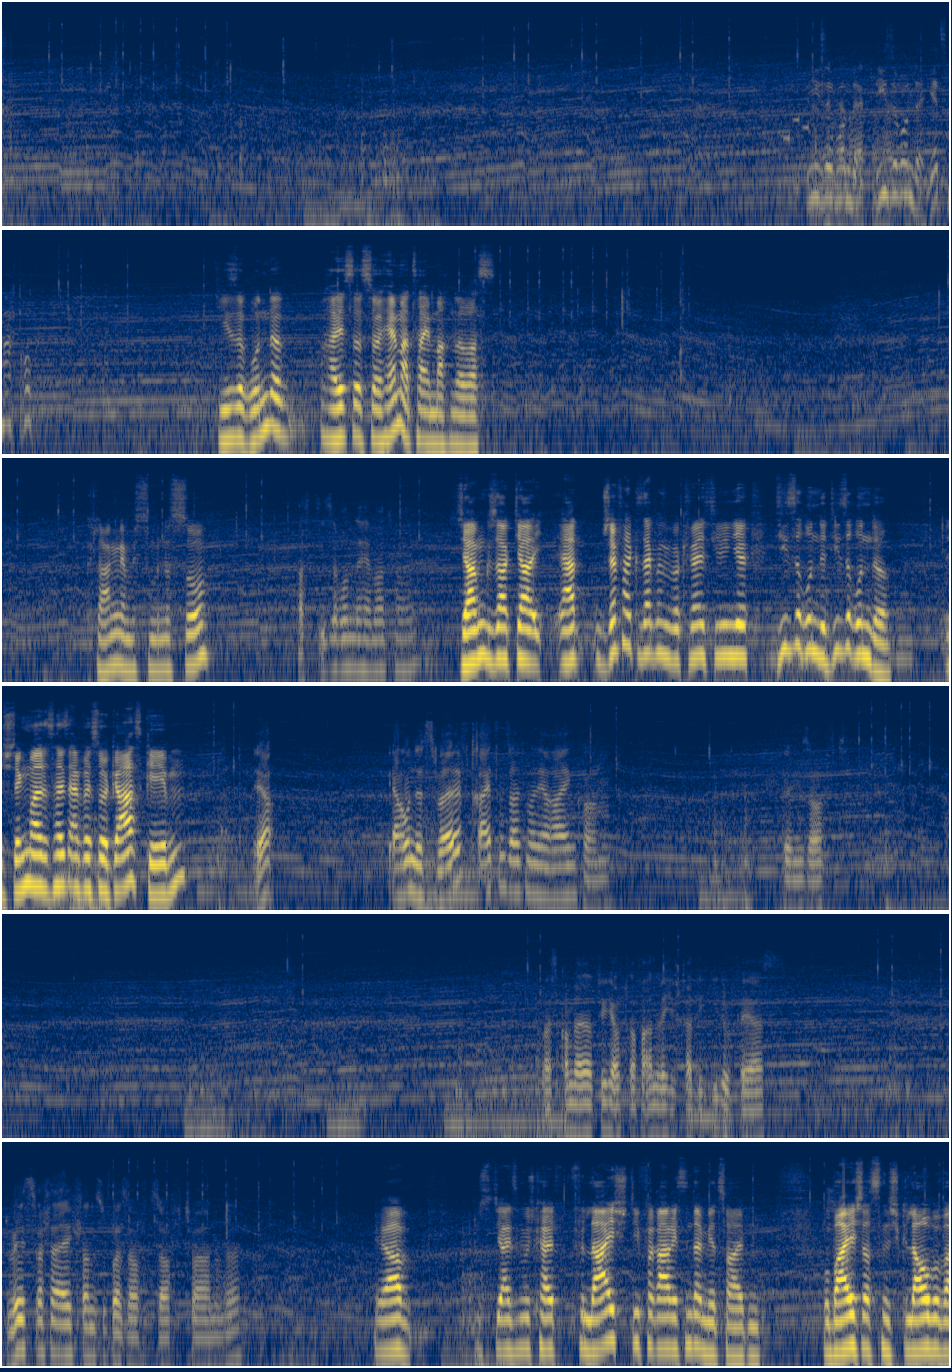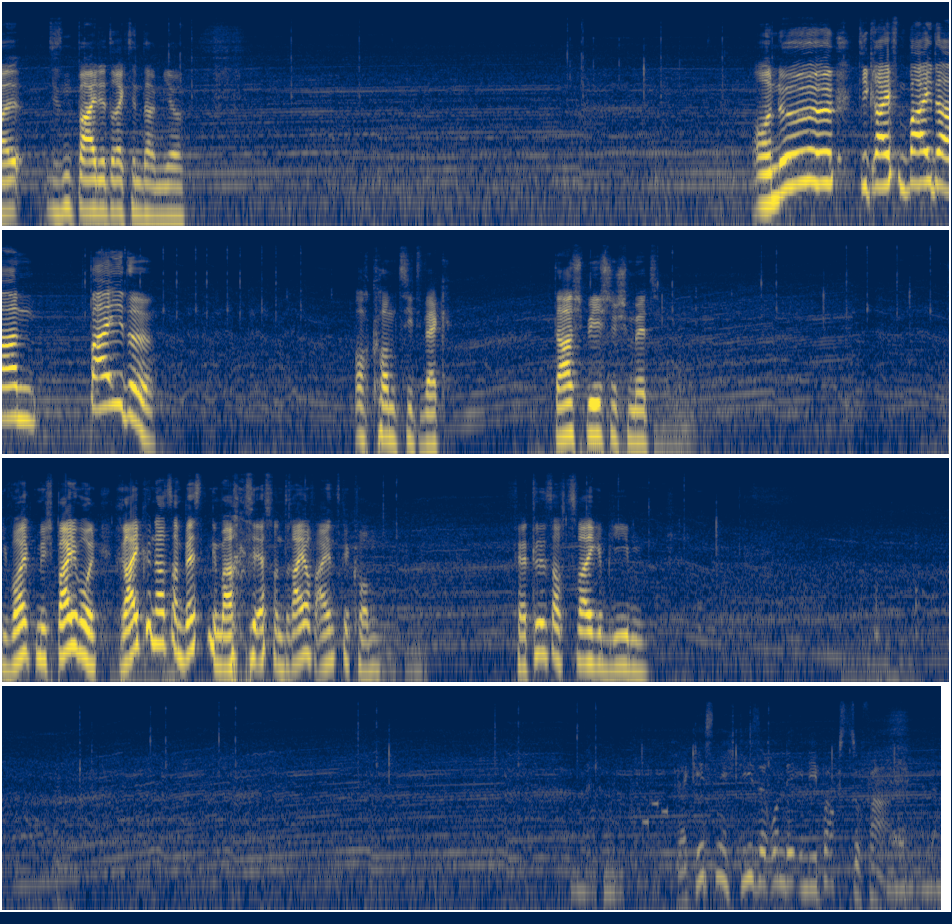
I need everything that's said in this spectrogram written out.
Diese Runde, diese Runde, jetzt macht Druck. Diese Runde heißt, das soll Hammer Time machen oder was? Klang nämlich zumindest so. Was diese Runde Hammer Time? Sie haben gesagt, ja, er hat, Jeff hat gesagt, wenn wir überqueren die Linie, diese Runde, diese Runde. Ich denke mal, das heißt einfach, ich soll Gas geben. Ja. Ja, Runde 12, 13 sollte man ja reinkommen. Im Soft. Aber es kommt dann natürlich auch darauf an, welche Strategie du fährst. Du willst wahrscheinlich schon super soft soft fahren, oder? Ja, ist die einzige Möglichkeit, vielleicht die Ferraris hinter mir zu halten. Wobei ich das nicht glaube, weil die sind beide direkt hinter mir. Oh nö, die greifen beide an. Beide. Och komm, zieht weg. Da spiele ich nicht mit. Die wollten mich beiholen. Raikön hat es am besten gemacht. Er ist von 3 auf 1 gekommen. Vettel ist auf 2 geblieben. Vergiss nicht, diese Runde in die Box zu fahren.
